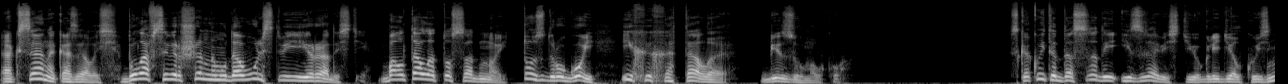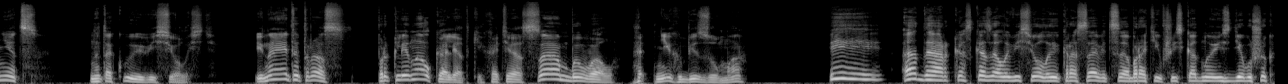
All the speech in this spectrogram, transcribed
Оксана, казалось, была в совершенном удовольствии и радости. Болтала то с одной, то с другой и хохотала без умолку. С какой-то досадой и завистью глядел кузнец на такую веселость. И на этот раз проклинал колядки, хотя сам бывал от них без ума. «Э, Адарка», — сказала веселая красавица, обратившись к одной из девушек,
